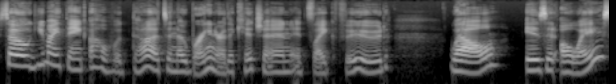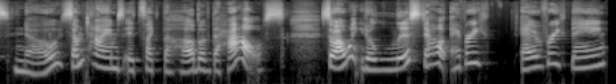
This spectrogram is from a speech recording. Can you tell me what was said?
So you might think, oh, well, duh, it's a no brainer. The kitchen, it's like food. Well, is it always? No. Sometimes it's like the hub of the house. So I want you to list out every everything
